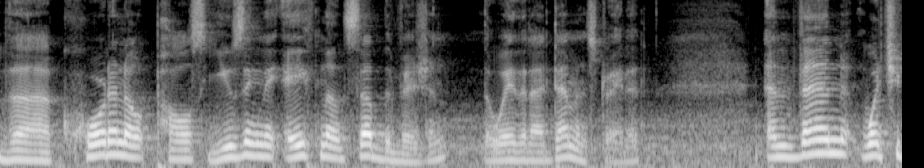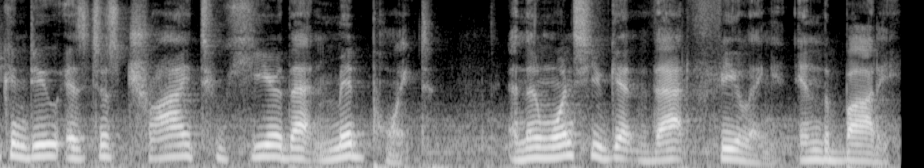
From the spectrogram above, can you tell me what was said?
the quarter note pulse using the eighth note subdivision, the way that I demonstrated. And then what you can do is just try to hear that midpoint. And then once you get that feeling in the body,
